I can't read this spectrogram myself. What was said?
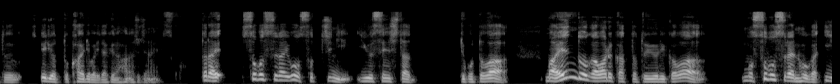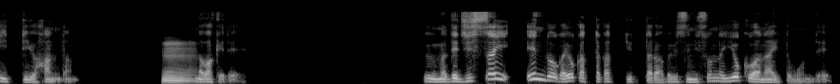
とエリオット帰ればいいだけの話じゃないですか。ただ、ソボスライをそっちに優先したってことは、まあ、エンドが悪かったというよりかは、もうソボスライの方がいいっていう判断うんなわけで。うん、まあ、で、実際、遠藤が良かったかって言ったら、別にそんな良くはないと思うんで、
